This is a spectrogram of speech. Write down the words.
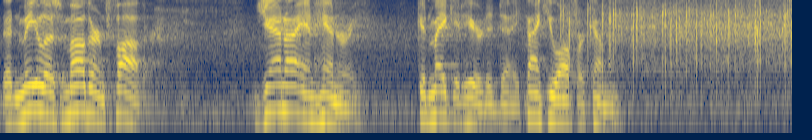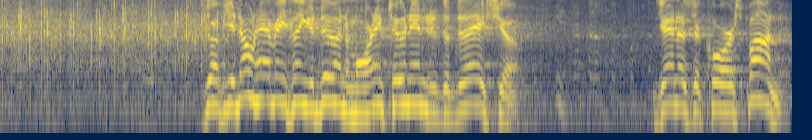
that Mila's mother and father, Jenna and Henry, could make it here today. Thank you all for coming. So if you don't have anything to do in the morning, tune in to the Today Show. Jenna's a correspondent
